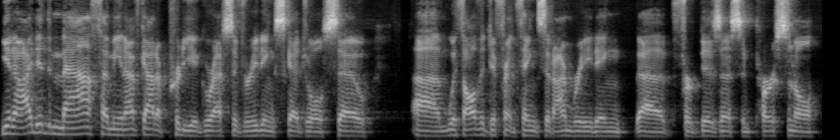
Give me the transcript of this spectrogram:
you know, I did the math. I mean, I've got a pretty aggressive reading schedule, so um, with all the different things that I'm reading uh, for business and personal.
